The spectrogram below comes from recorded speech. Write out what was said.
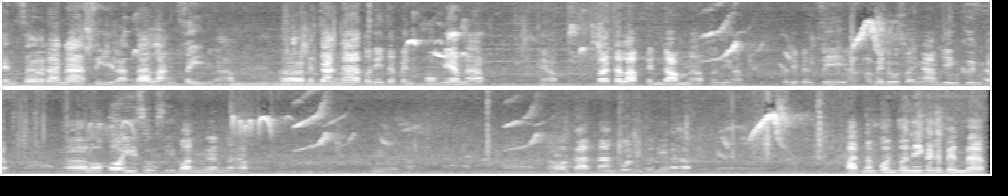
เซ็นเซอร์ด้านหน้า4และด้านหลัง4นะครับเอ่อกระจังหน้าตัวนี้จะเป็นโครเมียมนะครับเนี่ยครับ ก็จะหลับเป็นดำนะครับตัวนี้ครับ ตัวนี้เป็นซี่ครับทำให้ดูสวยงามยิ่งขึ้นครับโลโก้อีสุสีบรอนเงินนะครับนี่เลยครับเอ่อเสาอากาศด้านบนตัวนี้นะครับ ปัดน้ำฝนตัวนี้ก็จะเป็นแบบ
